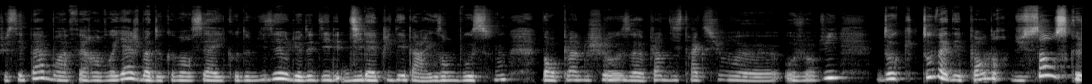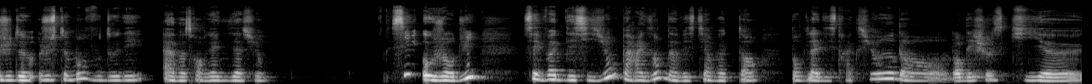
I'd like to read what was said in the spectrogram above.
je sais pas moi, faire un voyage, bah, de commencer à économiser au lieu de dilapider par exemple vos sous dans plein de choses, euh, plein de distractions euh, aujourd'hui. Donc tout va dépendre du sens que je justement vous donnez à votre organisation. Si aujourd'hui c'est votre décision par exemple d'investir votre temps dans de la distraction, dans, des choses qui, euh,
